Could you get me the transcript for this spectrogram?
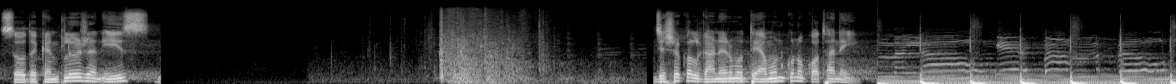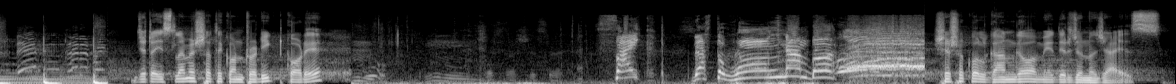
So, the conclusion is যে সকল গানের মধ্যে এমন কোনো কথা নেই যেটা ইসলামের সাথে কন্ট্রাডিক্ট করে! সে সকল গান গাওয়া মেয়েদের জন্য জায়েজ।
